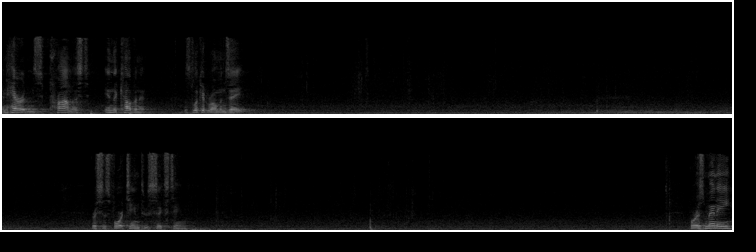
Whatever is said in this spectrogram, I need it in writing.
inheritance promised in the covenant. Let's look at Romans 8. Verses 14 through 16. For as many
